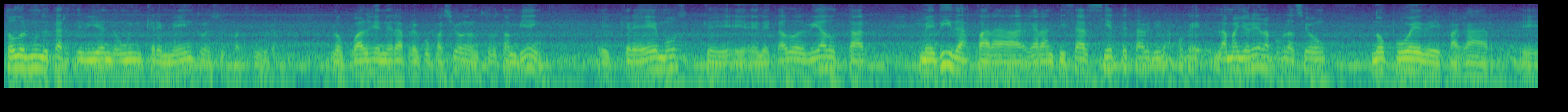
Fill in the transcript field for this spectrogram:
todo el mundo está recibiendo un incremento en su factura lo cual genera preocupación a nosotros también. Eh, creemos que el Estado debía adoptar medidas para garantizar cierta estabilidad, porque la mayoría de la población no puede pagar eh,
